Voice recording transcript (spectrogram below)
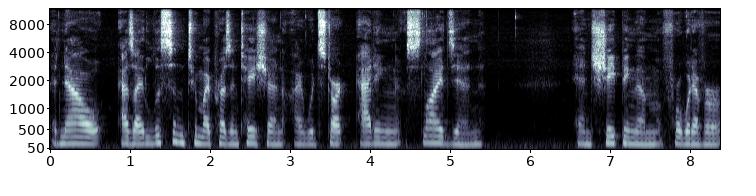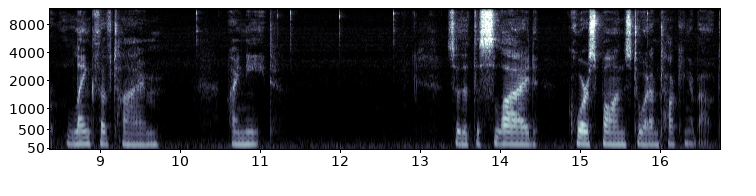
And now as I listen to my presentation, I would start adding slides in and shaping them for whatever length of time I need so that the slide corresponds to what I'm talking about.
